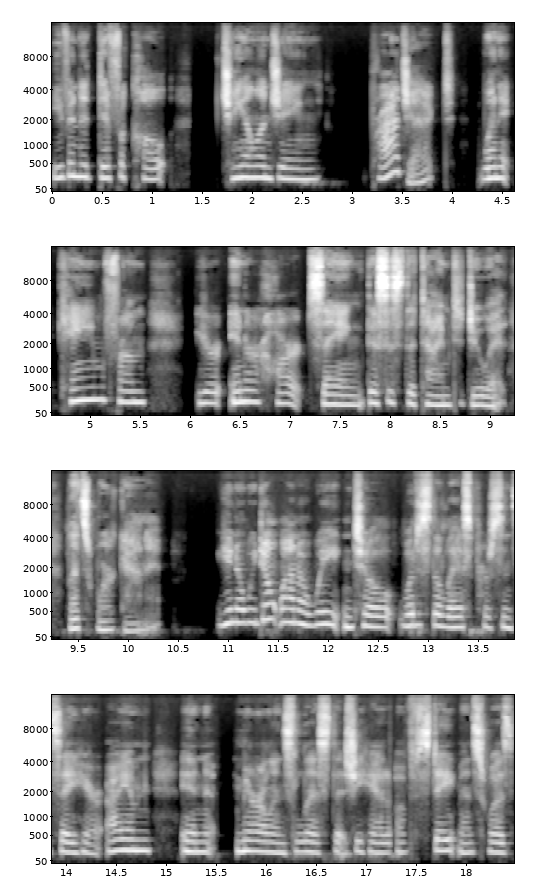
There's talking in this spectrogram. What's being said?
even a difficult, challenging project when it came from your inner heart saying, This is the time to do it. Let's work on it you know, we don't want to wait until what does the last person say here? I am in Marilyn's list that she had of statements was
